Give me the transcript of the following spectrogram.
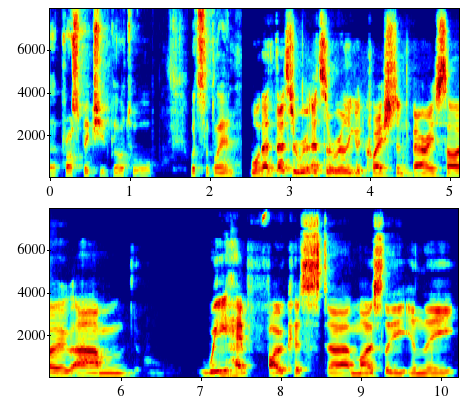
uh, prospects you've got or what's the plan? Well that, that's a re- that's a really good question barry. So um, we have focused uh, mostly in the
